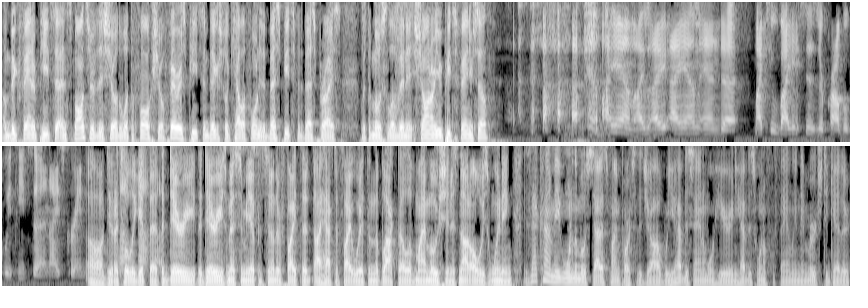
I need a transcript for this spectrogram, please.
I'm a big fan of pizza and sponsor of this show, the What the Falk Show. Ferris Pizza in Bakersfield, California, the best pizza for the best price with the most love in it. Sean, are you a pizza fan yourself? I, I am, and uh, my two vices are probably pizza and ice cream. Oh, dude, I totally get that. The dairy, the dairy is messing me up. It's another fight that I have to fight with, and the black belt of my emotion is not always winning. Is that kind of maybe one of the most satisfying parts of the job, where you have this animal here and you have this wonderful family, and they merge together,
